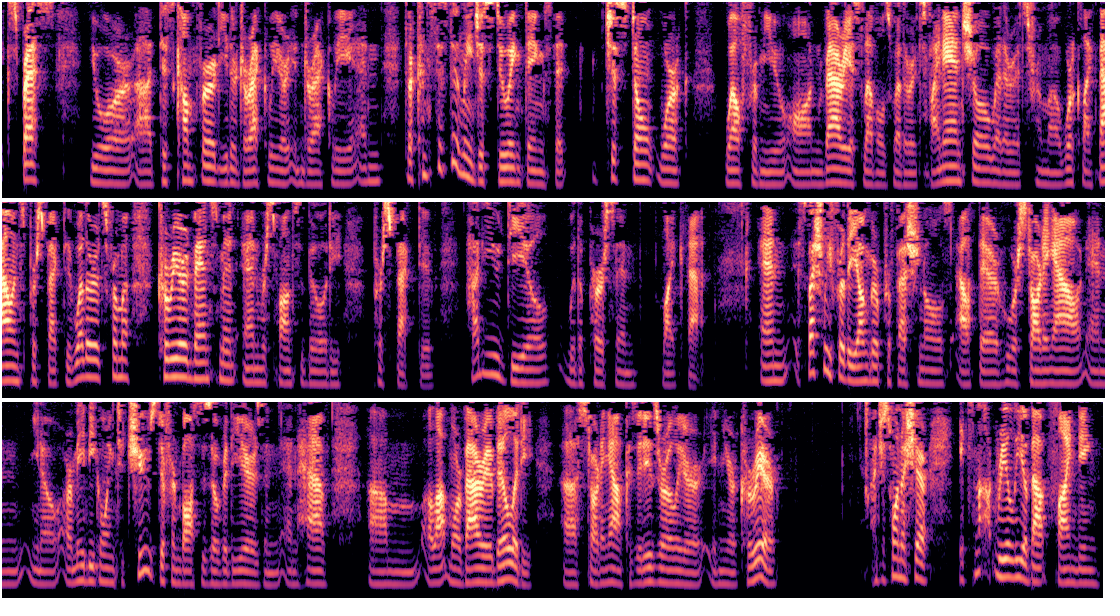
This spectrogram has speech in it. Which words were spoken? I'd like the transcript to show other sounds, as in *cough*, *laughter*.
express your uh, discomfort either directly or indirectly, and they're consistently just doing things that just don't work well from you on various levels, whether it's financial, whether it's from a work-life balance perspective, whether it's from a career advancement and responsibility perspective. How do you deal with a person like that? And especially for the younger professionals out there who are starting out and, you know, are maybe going to choose different bosses over the years and, and have um, a lot more variability uh, starting out because it is earlier in your career I just want to share it's not really about finding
